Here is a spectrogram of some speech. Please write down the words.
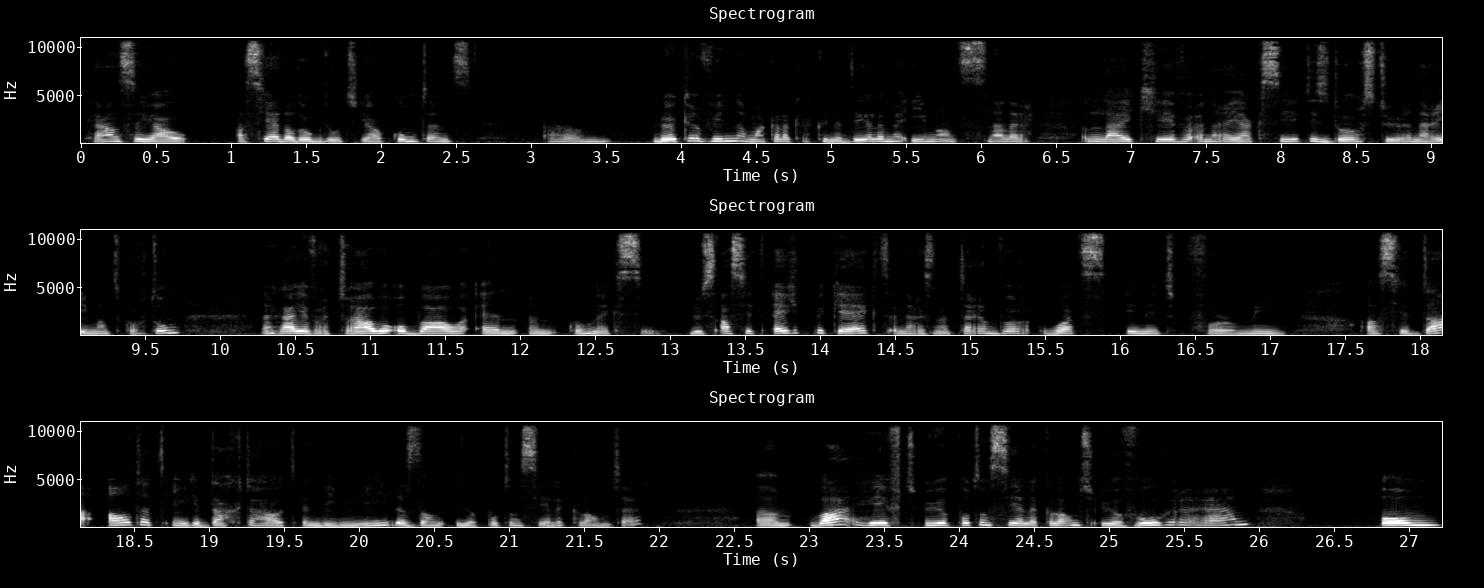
Gaan ze jou, als jij dat ook doet, jouw content um, leuker vinden, makkelijker kunnen delen met iemand, sneller een like geven, een reactie, het is doorsturen naar iemand. Kortom, dan ga je vertrouwen opbouwen en een connectie. Dus als je het echt bekijkt, en daar is een term voor, what's in it for me? Als je dat altijd in gedachten houdt, en die me, dat is dan uw potentiële klant. Hè? Um, wat heeft uw potentiële klant, uw volger eraan om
